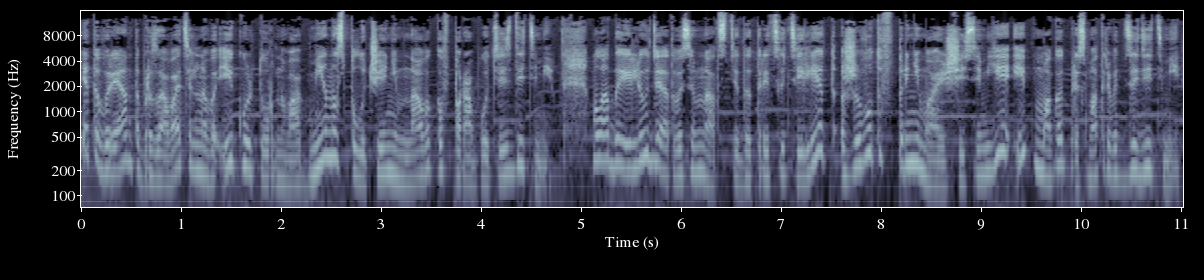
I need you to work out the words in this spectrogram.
Это вариант образовательного и культурного обмена с получением навыков по работе с детьми. Молодые люди от 18 до 30 лет живут в принимающей семье и помогают присматривать за детьми.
